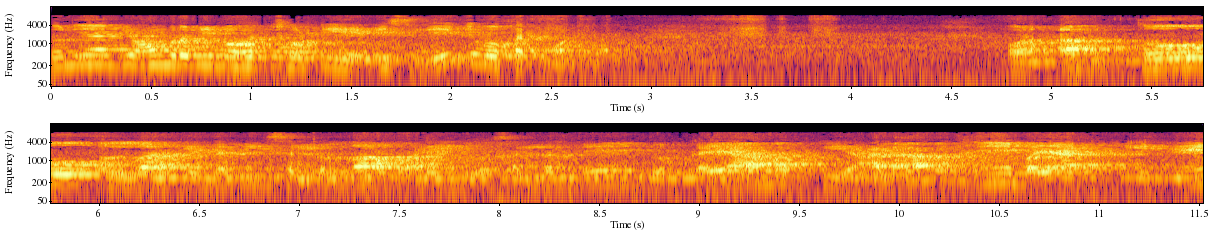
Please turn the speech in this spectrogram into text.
دنیا کی عمر بھی بہت چھوٹی ہے، اس لیے کہ وہ ختم ہونے والی ہے۔ اور اب تو اللہ کے نبی صلی اللہ علیہ وسلم نے جو قیامت کی علامتیں بیان کی ہیں،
